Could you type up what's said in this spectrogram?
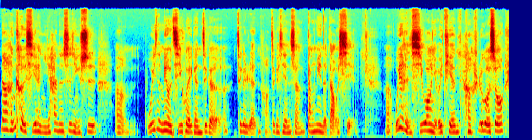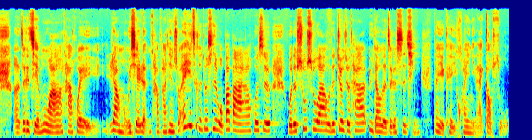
那很可惜、很遗憾的事情是，嗯，我一直没有机会跟这个这个人哈，这个先生当面的道谢。呃，我也很希望有一天，如果说，呃，这个节目啊，他会让某一些人他发现说，诶，这个就是我爸爸啊，或是我的叔叔啊，我的舅舅他遇到的这个事情，那也可以欢迎你来告诉我。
